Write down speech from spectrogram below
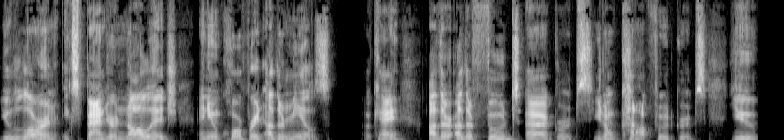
you learn, expand your knowledge, and you incorporate other meals. Okay, other other food uh, groups. You don't cut out food groups. You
